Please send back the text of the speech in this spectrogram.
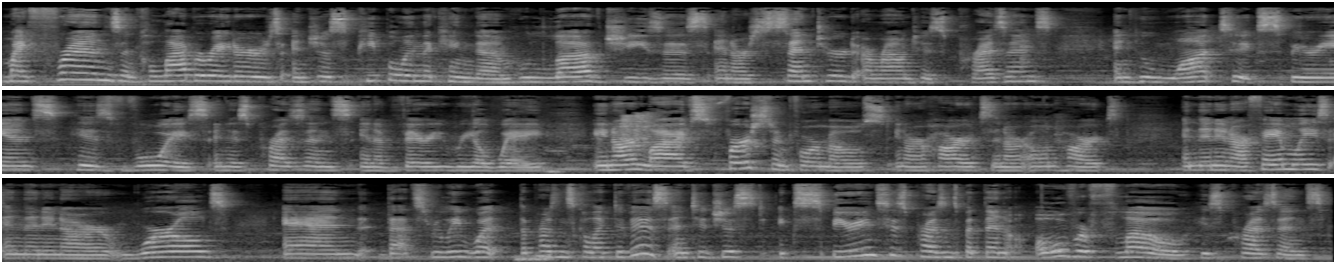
my friends and collaborators and just people in the kingdom who love Jesus and are centered around his presence and who want to experience his voice and his presence in a very real way in our lives, first and foremost, in our hearts, in our own hearts, and then in our families, and then in our worlds and that's really what the Presence Collective is. And to just experience His presence, but then overflow His presence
